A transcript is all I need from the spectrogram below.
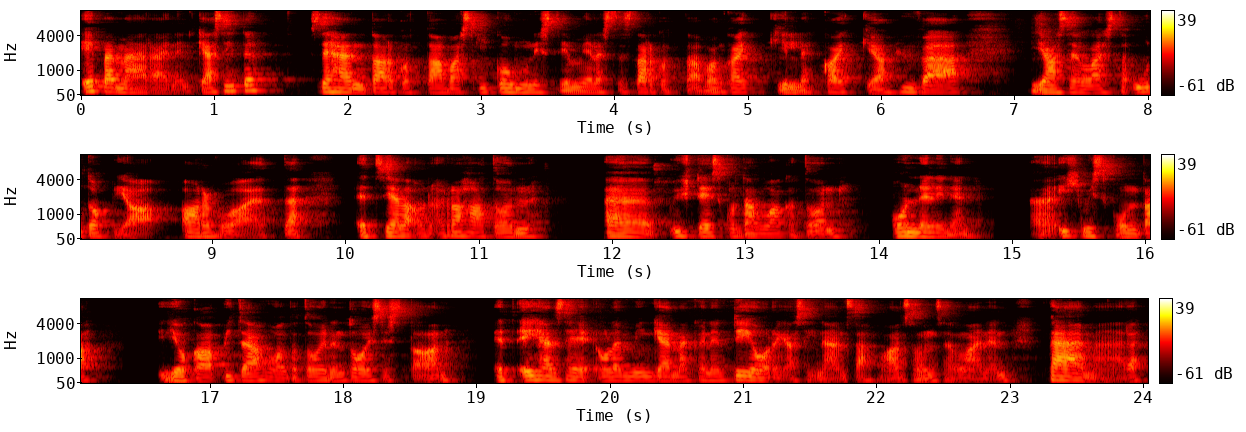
epämääräinen käsite, sehän tarkoittaa varsinkin kommunistien mielestä, se tarkoittaa vain kaikille kaikkea hyvää ja sellaista utopia-arvoa, että, että siellä on rahaton, yhteiskuntaluokaton, onnellinen ihmiskunta, joka pitää huolta toinen toisistaan. Et eihän se ole minkäännäköinen teoria sinänsä, vaan se on sellainen päämäärä.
